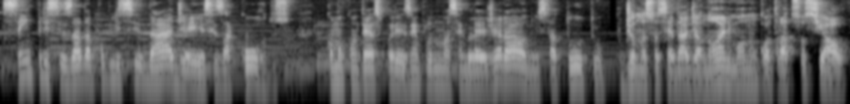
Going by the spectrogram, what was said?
sem precisar da publicidade a esses acordos como acontece, por exemplo, numa Assembleia Geral, no estatuto de uma sociedade anônima ou num contrato social.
